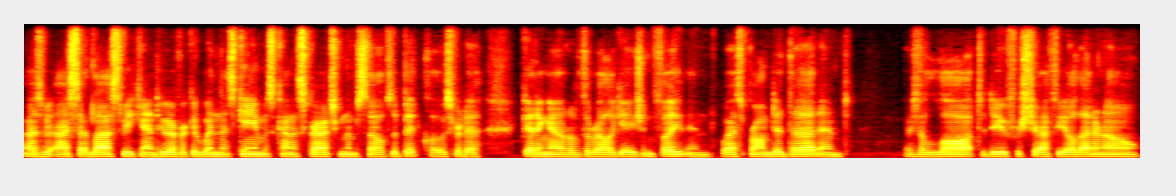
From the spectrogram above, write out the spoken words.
As I said last weekend, whoever could win this game was kind of scratching themselves a bit closer to getting out of the relegation fight, and West Brom did that. And there's a lot to do for Sheffield. I don't know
